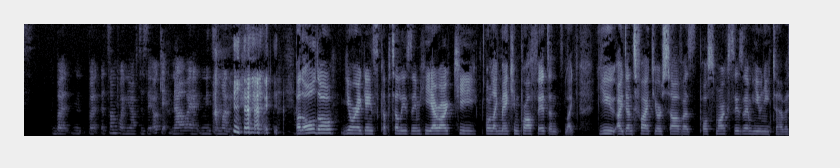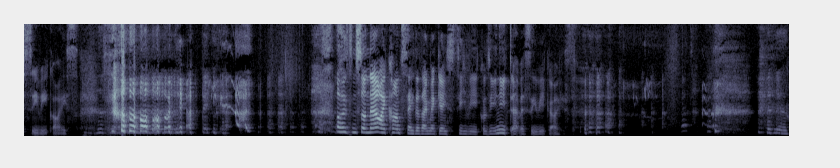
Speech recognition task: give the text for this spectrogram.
But but at some point you have to say, okay, now I need some money. but although you're against capitalism hierarchy or like making profit and like you identified yourself as post-marxism you need to have a cv guys yeah. Oh, so now I can't say that I'm against CV because you need to have a CV, guys. yeah.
